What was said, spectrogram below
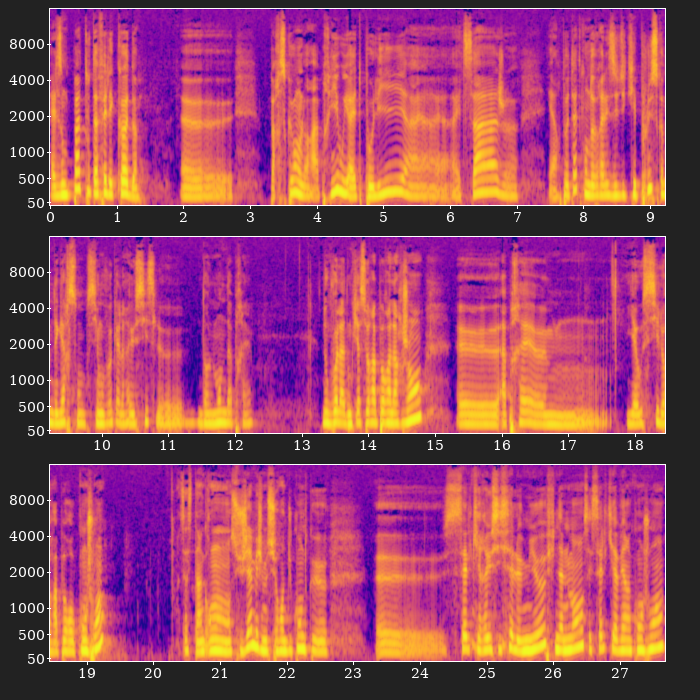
elles n'ont pas tout à fait les codes parce qu'on leur a appris, oui, à être poli, à, être sage. Et alors peut-être qu'on devrait les éduquer plus comme des garçons, si on veut qu'elles réussissent dans le monde d'après. Donc voilà, donc il y a ce rapport à l'argent. Euh, après, euh, il y a aussi le rapport au conjoint. Ça, c'est un grand sujet, mais je me suis rendu compte que euh, celle qui réussissait le mieux, finalement, c'est celle qui avait un conjoint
